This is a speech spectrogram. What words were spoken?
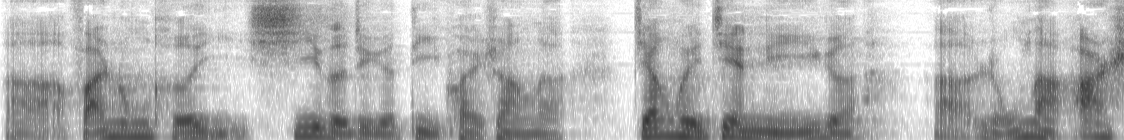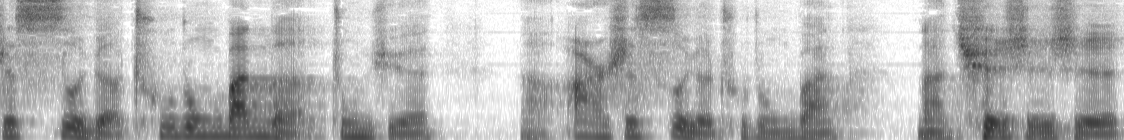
啊、繁荣河以西的这个地块上呢，将会建立一个啊，容纳二十四个初中班的中学啊，二十四个初中班，那确实是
